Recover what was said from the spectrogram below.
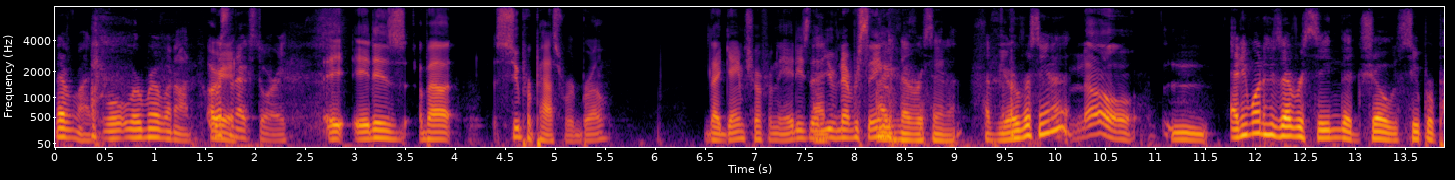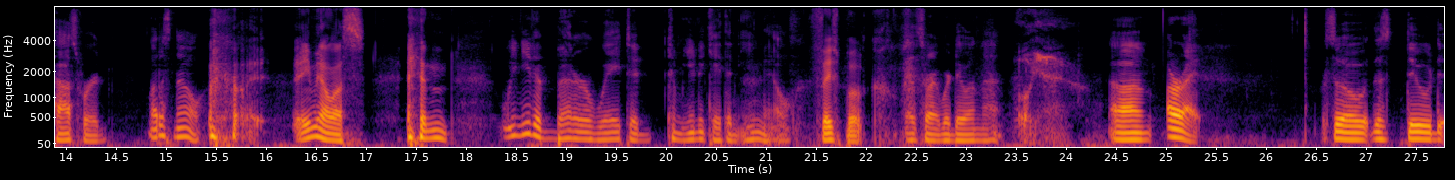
Never mind. We're, we're moving on. What's the next story? It, it is about Super Password, bro. That game show from the 80s that you've never seen? I've never seen it. Have you ever seen it? No. Mm, anyone who's ever seen the show Super Password, let us know. Email us and We need a better way to communicate than email. Facebook. That's right, we're doing that. Oh yeah. Um, all right. So this dude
